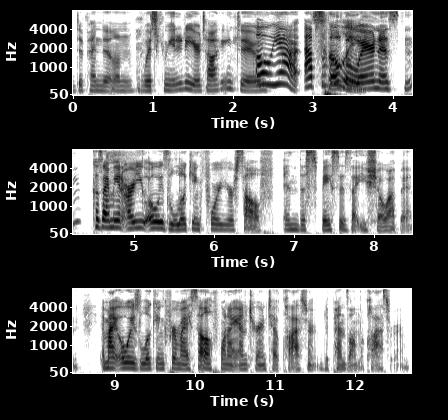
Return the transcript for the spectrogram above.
dependent on which community you're talking to. oh yeah absolutely Self awareness. Because I mean, are you always looking for yourself in the spaces that you show up in? Am I always looking for myself when I enter into a classroom? Depends on the classroom.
